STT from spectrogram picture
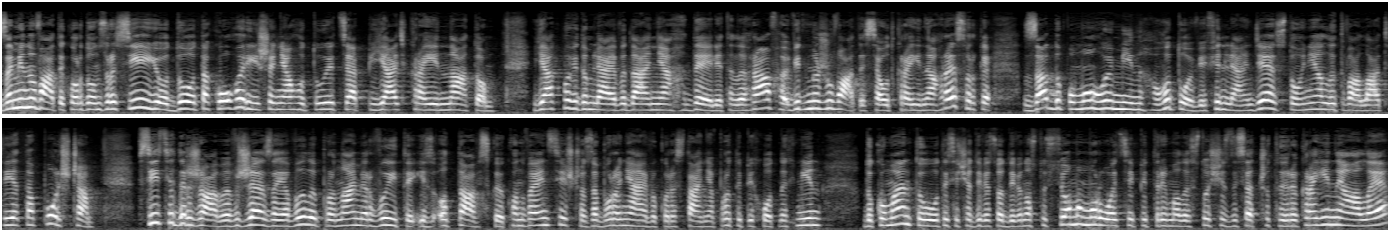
Замінувати кордон з Росією до такого рішення готується п'ять країн НАТО. Як повідомляє видання Daily Telegraph, відмежуватися від країни-агресорки за допомогою мін готові Фінляндія, Естонія, Литва, Латвія та Польща. Всі ці держави вже заявили про намір вийти із Оттавської конвенції, що забороняє використання протипіхотних мін. Документ у 1997 році підтримали 164 країни, але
